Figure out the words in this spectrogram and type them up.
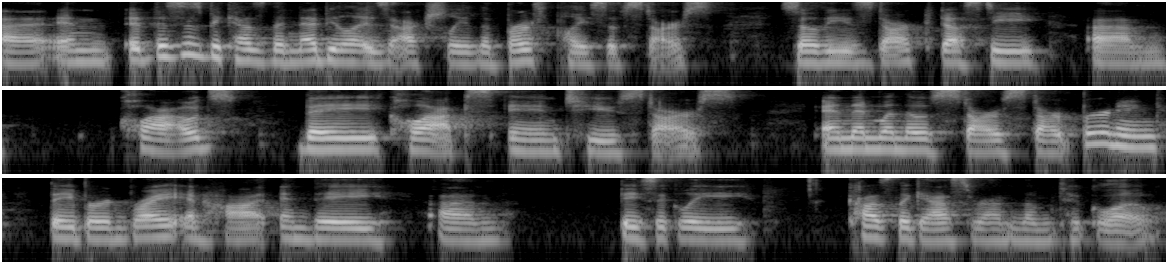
uh, and it, this is because the nebula is actually the birthplace of stars. So these dark, dusty um, clouds, they collapse into stars. And then when those stars start burning, they burn bright and hot and they um, basically cause the gas around them to glow.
